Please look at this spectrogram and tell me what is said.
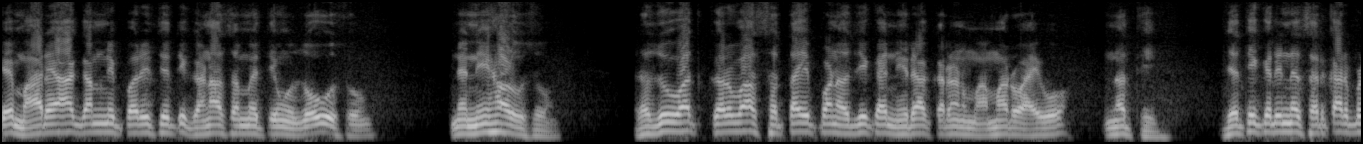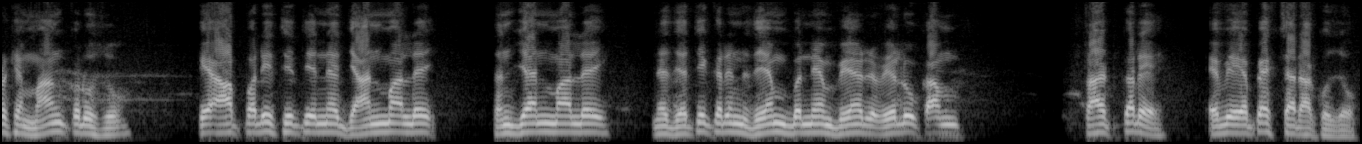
કે મારે આ ગામની પરિસ્થિતિ ઘણા સમયથી હું જોઉં છું. ને નિહાળું છું. રજૂઆત કરવા છતાંય પણ હજી કાંઈ નિરાકરણમાં અમારો આવ્યો નથી. જેથી કરીને સરકાર પર માંગ કરું છું કે આ પરિસ્થિતિને ધ્યાનમાં લઈ સંજાનમાં લઈ ને જેથી કરીને જેમ બને એમ વહેલું કામ સ્ટાર્ટ કરે એવી અપેક્ષા રાખું છું.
